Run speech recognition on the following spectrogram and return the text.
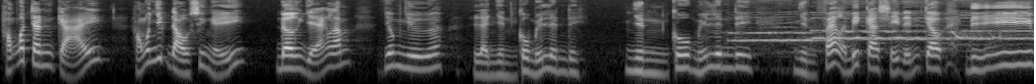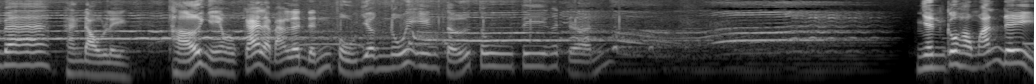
Không có tranh cãi, không có nhức đầu suy nghĩ. Đơn giản lắm, giống như á, là nhìn cô Mỹ Linh đi. Nhìn cô Mỹ Linh đi, nhìn phát là biết ca sĩ đỉnh cao Diva hàng đầu liền. Thở nhẹ một cái là bạn lên đỉnh phù dân núi yên tử tu tiên ở trển. Nhìn cô Hồng Ánh đi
